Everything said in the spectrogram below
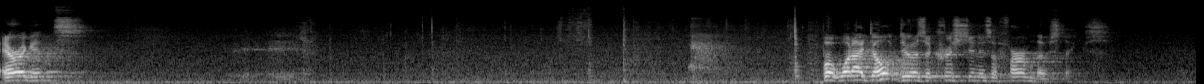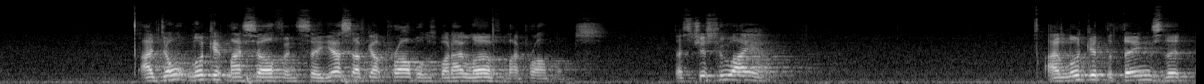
arrogance. But what I don't do as a Christian is affirm those things. I don't look at myself and say, Yes, I've got problems, but I love my problems. That's just who I am. I look at the things that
